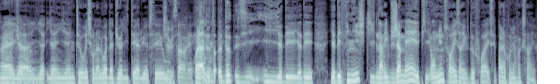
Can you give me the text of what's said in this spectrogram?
Ouais, il y, a, euh, il y, a, il y y a une théorie sur la loi de la dualité à l'UFC où J'ai vu ça, ouais. Voilà, il y a des, il y a des, il y a des finishes qui n'arrivent jamais et puis en une soirée ils arrivent deux fois et c'est pas la première fois que ça arrive.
